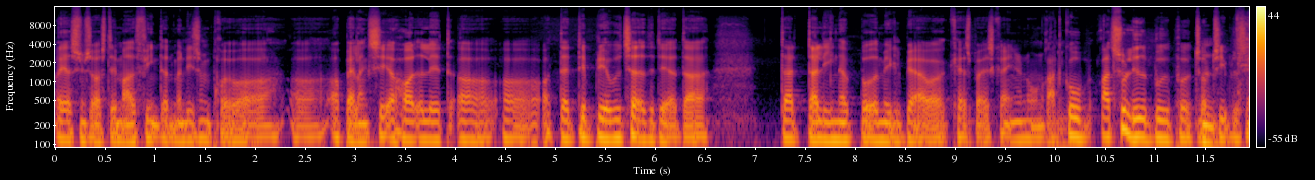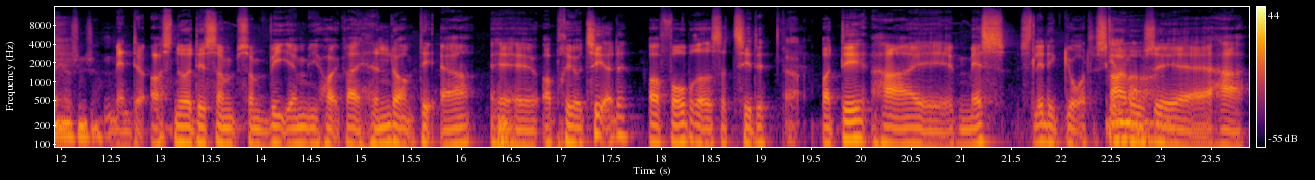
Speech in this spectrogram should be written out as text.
og jeg synes også, det er meget fint, at man ligesom prøver at, at, at balancere holdet lidt, og, og, og da det bliver udtaget det der, der, der, der ligner både Mikkel Bjerg og Kasper Eskren jo nogle ret, gode, ret solide bud på top 10 placeringer, synes jeg. Men det er også noget af det, som, som VM i høj grad handler om, det er øh, at prioritere det og forberede sig til det. Ja. Og det har øh, Mads slet ikke gjort. Skelmose øh, har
